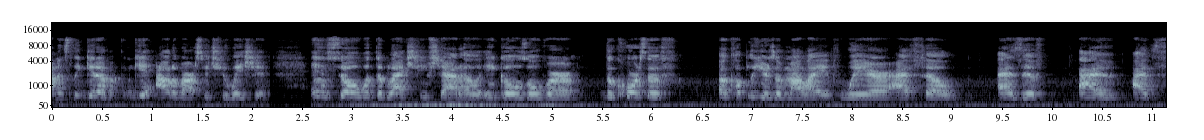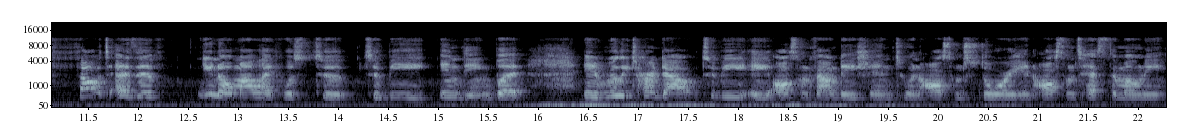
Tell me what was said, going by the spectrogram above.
honestly get up get out of our situation. And so with the Black Sheep Shadow, it goes over the course of a couple of years of my life where I felt as if I I thought as if you know my life was to to be ending, but it really turned out to be a awesome foundation to an awesome story, an awesome testimony.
